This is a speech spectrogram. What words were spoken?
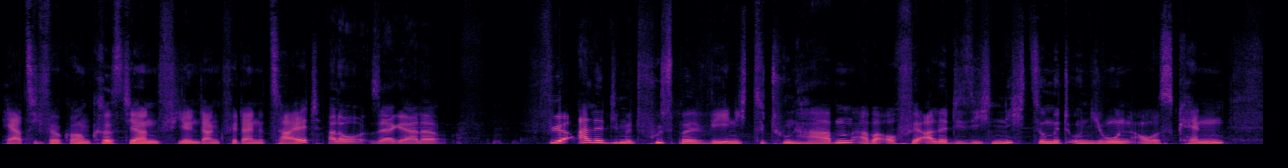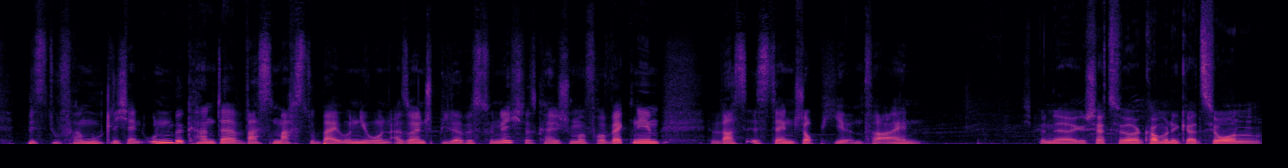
Herzlich willkommen, Christian. Vielen Dank für deine Zeit. Hallo, sehr gerne. Für alle, die mit Fußball wenig zu tun haben, aber auch für alle, die sich nicht so mit Union auskennen, bist du vermutlich ein Unbekannter. Was machst du bei Union? Also ein Spieler bist du nicht, das kann ich schon mal vorwegnehmen. Was ist dein Job hier im Verein? Ich bin der Geschäftsführer Kommunikation,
